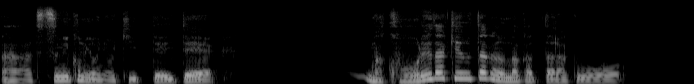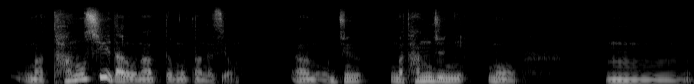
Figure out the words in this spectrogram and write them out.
あ包み込むようにを聞いていて、まあ、これだけ歌がうまかったら、こう、まあ、楽しいだろうなって思ったんですよ。あの、じゅまあ、単純に。もう、うん、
